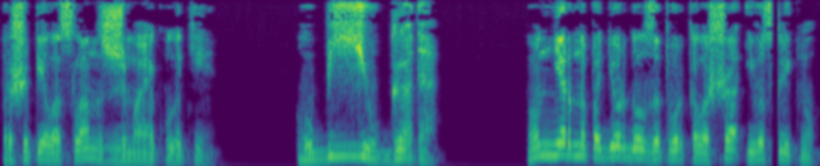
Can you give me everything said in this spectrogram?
прошипел Аслан, сжимая кулаки. Убью гада! Он нервно подергал затвор калаша и воскликнул.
